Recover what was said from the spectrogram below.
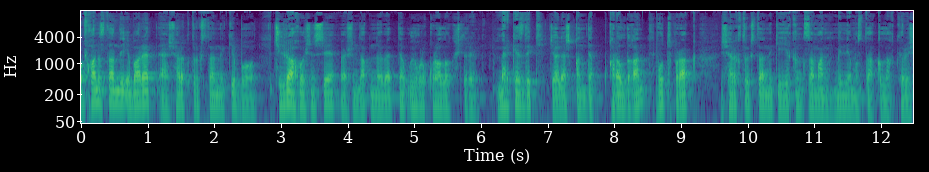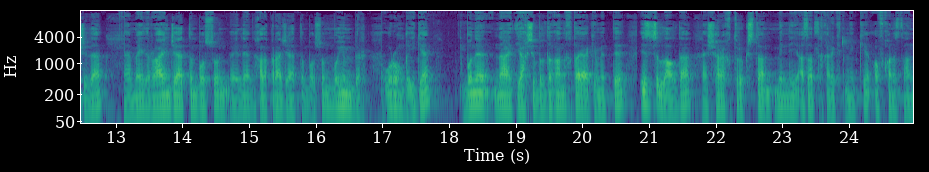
afg'onistondan iborat sharq turkistondagi bu chegara qo'shnisi va shundoq navbatda uyg'ur qurolli kuchlari markazlik joylashgan deb qaraldigan bu tuproq sharq turkistondagi yaqinqi zamon milliy mustaqillik ko'rishida mayli rayon jihatdan bo'lsin mayli xalqaro jihatdan bo'lsin muhim bir o'ringa ega buni nayt yaxshi bildigan xitoy hukumati izchil holda e, sharq turkiston milliy ozodlik harakatiniki afg'oniston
